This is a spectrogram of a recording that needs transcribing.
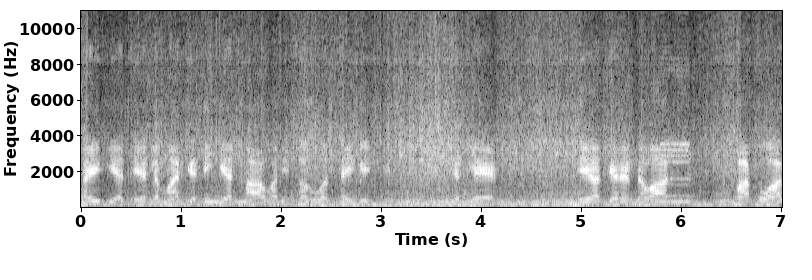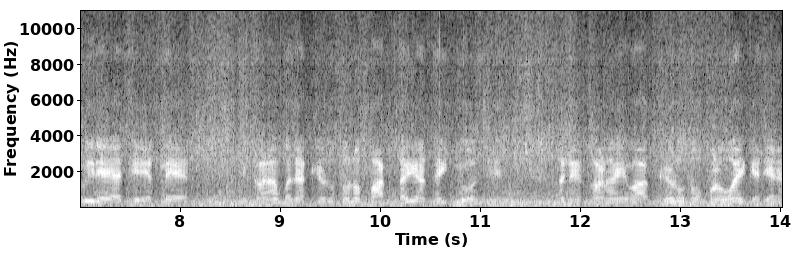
થઈ ગયા છે. એટલે માર્કેટિંગ યાર્ડમાં આવવાની શરૂઆત થઈ ગઈ છે. એટલે જે અત્યારે નવા પાકો આવી રહ્યા છે, એટલે ઘણા બધા ખેડૂતોનો પાક તૈયાર થઈ ગયો છે. અને ઘણા એવા ખેડૂતો પણ હોય કે જેને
